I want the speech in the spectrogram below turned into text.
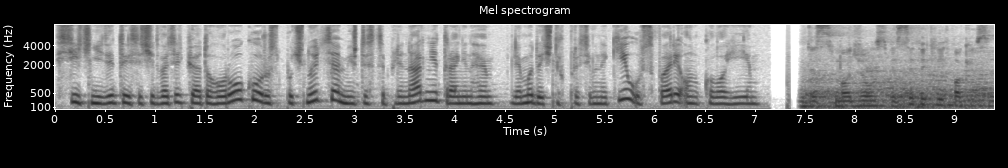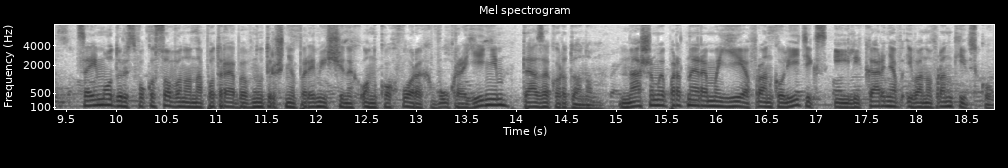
в січні 2025 року розпочнуться міждисциплінарні тренінги для медичних працівників у сфері онкології. Цей модуль сфокусовано на потреби внутрішньопереміщених онкохворих в Україні та за кордоном. Нашими партнерами є Франколітікс і лікарня в Івано-Франківську.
